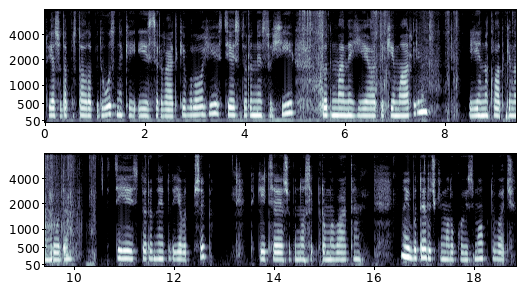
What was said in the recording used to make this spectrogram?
То я сюди поставила підгузники і серветки вологі. З цієї сторони сухі. Тут в мене є такі марлі і накладки на груди. З цієї сторони тут є от пшик. Такий це, щоб носик промивати. Ну і бутилочки, молоко і смоктувач.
